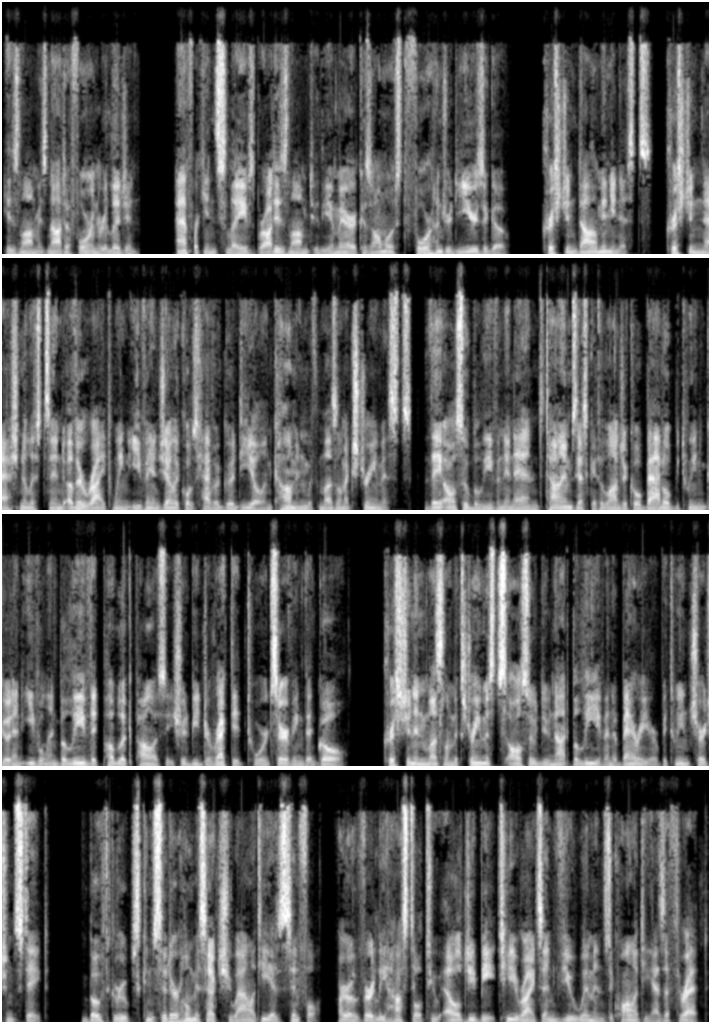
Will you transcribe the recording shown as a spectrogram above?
Islam is not a foreign religion. African slaves brought Islam to the Americas almost 400 years ago. Christian dominionists, Christian nationalists and other right-wing evangelicals have a good deal in common with Muslim extremists. They also believe in an end-times eschatological battle between good and evil and believe that public policy should be directed toward serving that goal. Christian and Muslim extremists also do not believe in a barrier between church and state. Both groups consider homosexuality as sinful, are overtly hostile to LGBT rights and view women's equality as a threat.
